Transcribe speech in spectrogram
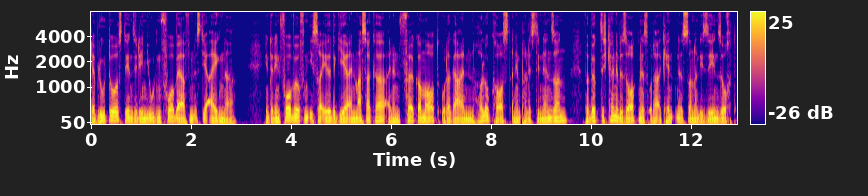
Der Blutdurst, den sie den Juden vorwerfen, ist ihr eigener. Hinter den Vorwürfen, Israel begehe ein Massaker, einen Völkermord oder gar einen Holocaust an den Palästinensern, verbirgt sich keine Besorgnis oder Erkenntnis, sondern die Sehnsucht,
